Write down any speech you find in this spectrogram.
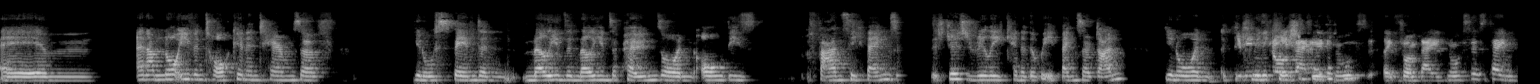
Um, and I'm not even talking in terms of, you know, spending millions and millions of pounds on all these fancy things. It's just really kind of the way things are done, you know, and the You communication. from diagnosis, like from diagnosis time?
